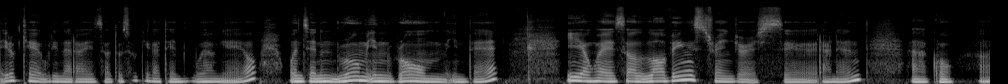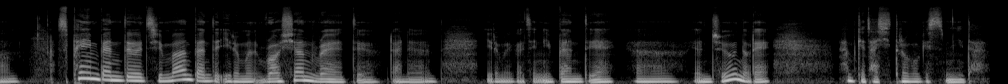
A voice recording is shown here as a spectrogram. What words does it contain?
이렇게 우리나라에서도 소개가 된 모양이에요. 원제는 Room in Rome인데, 이 영화에서 Loving Strangers라는 아, 곡, 어, 스페인 밴드지만 밴드 이름은 Russian Red라는 이름을 가진 이 밴드의 어, 연주 노래 함께 다시 들어보겠습니다.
